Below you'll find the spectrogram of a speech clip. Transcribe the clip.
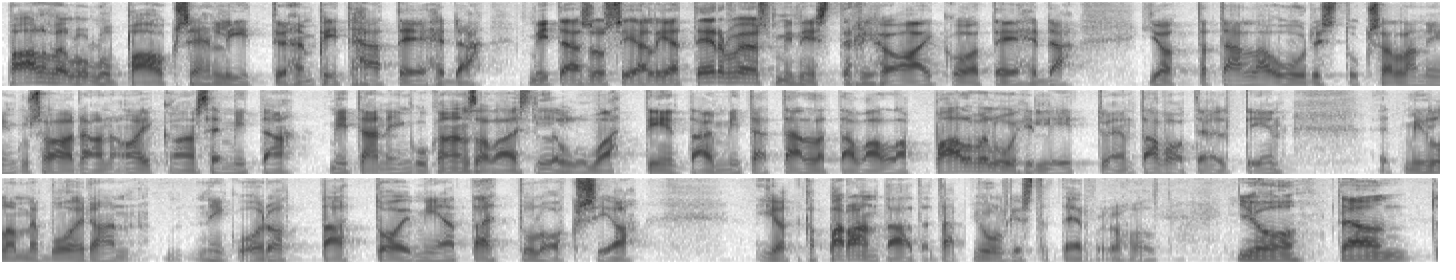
palvelulupaukseen liittyen pitää tehdä? Mitä sosiaali- ja terveysministeriö aikoo tehdä, jotta tällä uudistuksella niin kuin saadaan aikaan se, mitä, mitä niin kuin kansalaisille luvattiin tai mitä tällä tavalla palveluihin liittyen tavoiteltiin? Että milloin me voidaan niin kuin odottaa toimia tai tuloksia, jotka parantaa tätä julkista terveydenhuoltoa. Joo, tämä on t-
